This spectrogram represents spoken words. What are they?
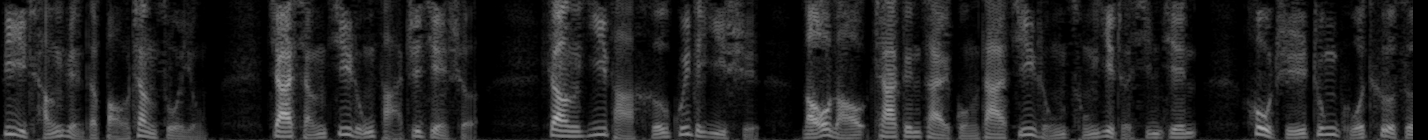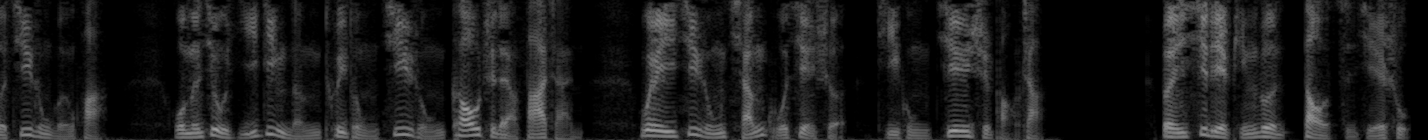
立长远的保障作用，加强金融法治建设，让依法合规的意识牢牢扎根在广大金融从业者心间，厚植中国特色金融文化，我们就一定能推动金融高质量发展，为金融强国建设提供坚实保障。本系列评论到此结束。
